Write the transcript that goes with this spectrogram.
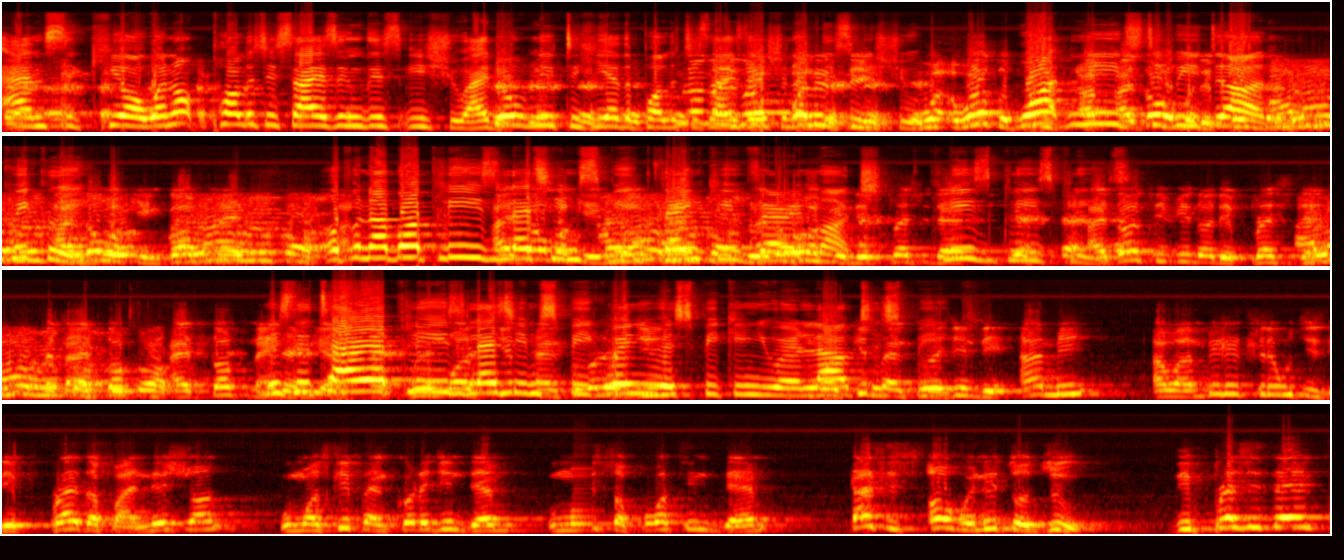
and secure? We're not politicizing this issue. I don't need to hear the No, no, politicization of this issue. What- what's the What point? I- I needs to be work for the done? Quickly. I don't work in government. Open up, please let him speak. Thank you very much. the president. Please, please, I don't even know the president. Allow I Wilcox to talk, talk. I talk Mr. Tariah, please let him speak. When you were speaking, you were we allowed keep to speak. encouraging the army, our military, which is the pride of our nation. We must keep encouraging them. We must keep supporting them. That is all we need to do. The president,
